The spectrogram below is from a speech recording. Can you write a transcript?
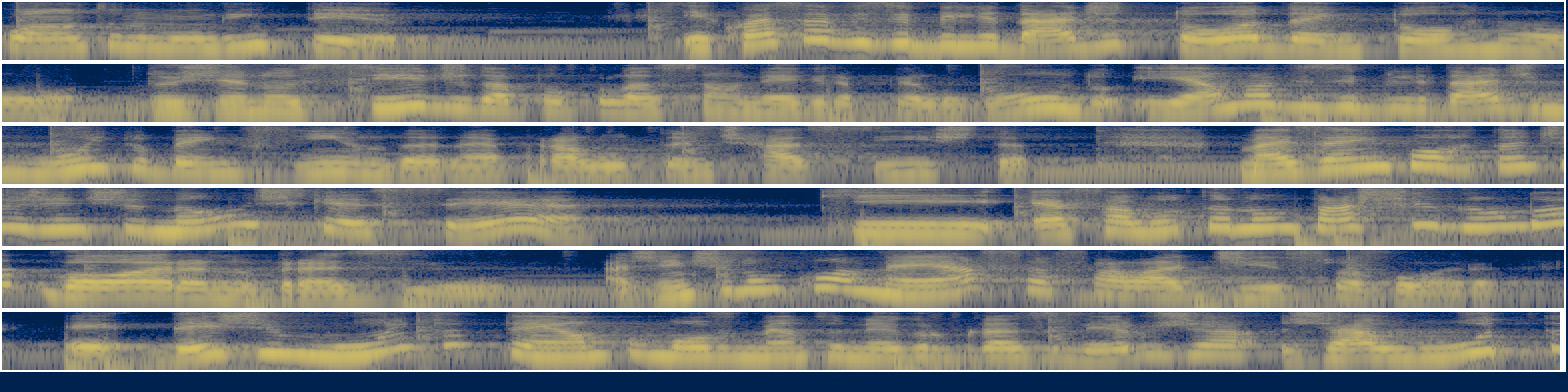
quanto no mundo inteiro. E com essa visibilidade toda em torno do genocídio da população negra pelo mundo, e é uma visibilidade muito bem-vinda né, para a luta antirracista, mas é importante a gente não esquecer que essa luta não está chegando agora no Brasil. A gente não começa a falar disso agora. É, desde muito tempo, o movimento negro brasileiro já, já luta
